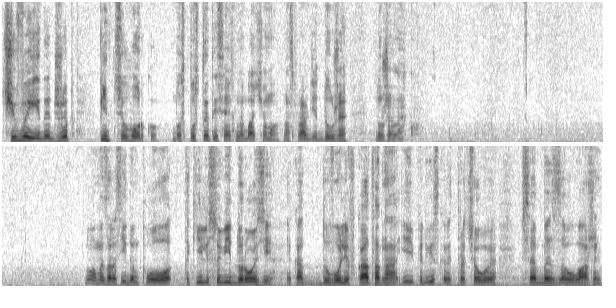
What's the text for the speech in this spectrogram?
чи виїде джип під цю горку, бо спуститися, як ми бачимо, насправді дуже дуже легко. Ну, а ми зараз їдемо по такій лісовій дорозі, яка доволі вкатана, і підвізка відпрацьовує все без зауважень.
